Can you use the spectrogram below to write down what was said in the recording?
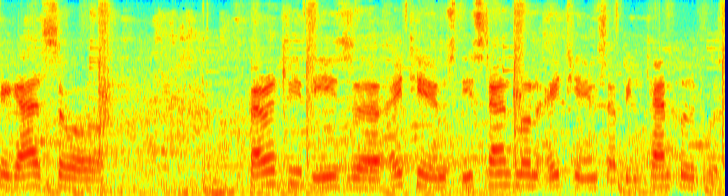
Okay guys, so apparently these uh, ATMs, these standalone ATMs have been tampered with.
